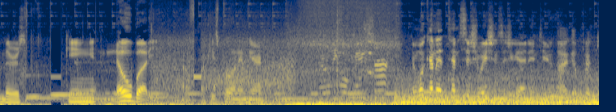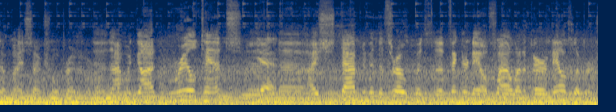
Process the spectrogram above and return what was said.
there's nobody. Oh fuck, he's pulling in here. Everything okay, sir? And what kind of tense situations did you get into? I got picked up by a sexual predator. Uh, that one got real tense. And, Yeah. Uh, I stabbed him in the throat with the fingernail file on a pair of nail clippers.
